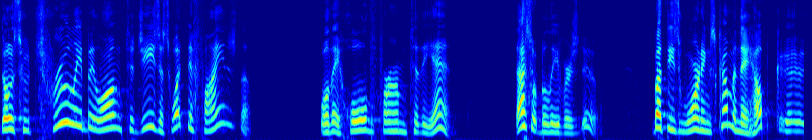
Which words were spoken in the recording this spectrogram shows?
those who truly belong to jesus what defines them well they hold firm to the end that's what believers do but these warnings come and they help uh,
